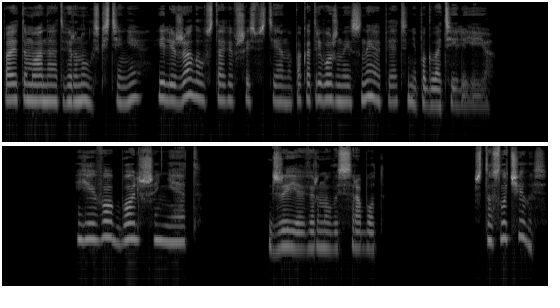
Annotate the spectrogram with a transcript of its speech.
Поэтому она отвернулась к стене и лежала, уставившись в стену, пока тревожные сны опять не поглотили ее. «Его больше нет». Джия вернулась с работы. «Что случилось?»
